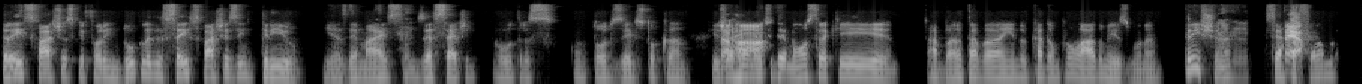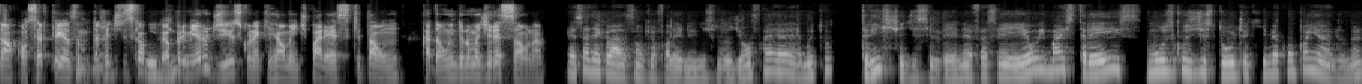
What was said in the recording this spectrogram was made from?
Três faixas que foram em duplas e seis faixas em trio. E as demais são 17 outras com todos eles tocando que já uhum. realmente demonstra que a banda estava indo cada um para um lado mesmo, né? Triste, né? Uhum. De certa é. forma. Não, com certeza. Muita gente diz que é o, é o, primeiro disco, né? Que realmente parece que tá um, cada um indo numa direção, né? Essa declaração que eu falei no início do John foi é, muito triste de se ler, né? Foi assim, eu e mais três músicos de estúdio aqui me acompanhando, né?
